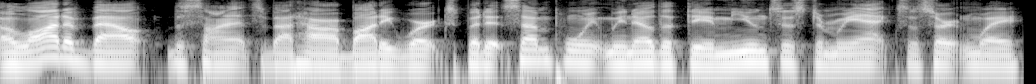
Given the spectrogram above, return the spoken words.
a lot about the science about how our body works, but at some point we know that the immune system reacts a certain way.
